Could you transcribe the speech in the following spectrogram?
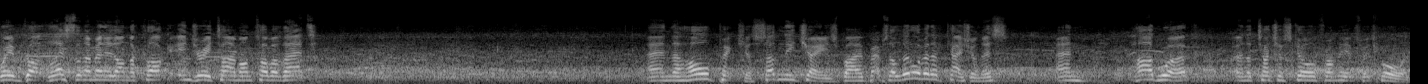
We've got less than a minute on the clock, injury time on top of that. And the whole picture suddenly changed by perhaps a little bit of casualness and hard work and a touch of skill from the Ipswich forward.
